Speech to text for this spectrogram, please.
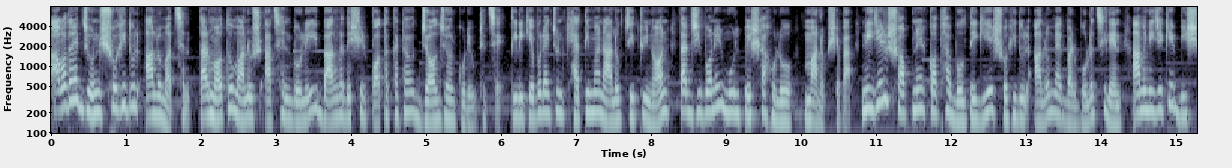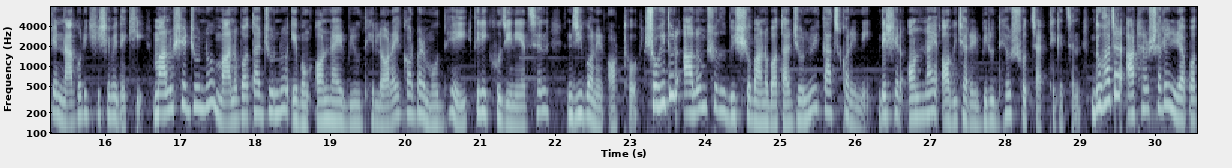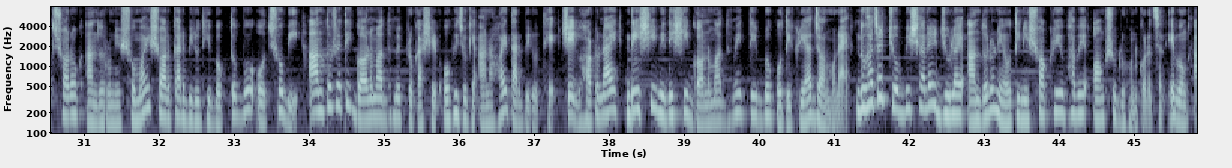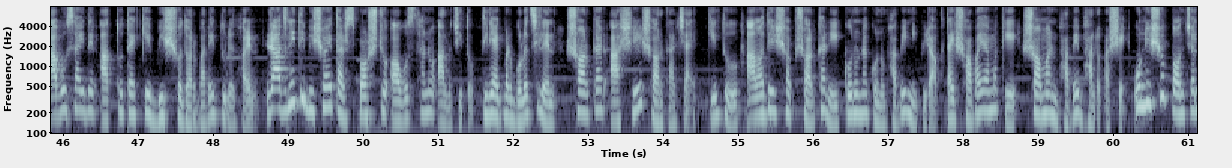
আমাদের একজন শহীদুল আলম আছেন। তার মতো মানুষ আছেন বলেই বাংলাদেশের পতাকাটাও জলজল করে উঠেছে। তিনি কেবল একজন খ্যাতিমান আলোকচিত্রী নন, তার জীবনের মূল পেশা হল মানব সেবা। নিজের স্বপ্নের কথা বলতে গিয়ে শহীদুল আলম একবার বলেছিলেন, আমি নিজেকে বিশ্বের নাগরিক হিসেবে দেখি। মানুষের জন্য, মানবতার জন্য এবং অন্যায়ের বিরুদ্ধে লড়াই করবার মধ্যেই তিনি খুঁজে নিয়েছেন জীবনের অর্থ। শহীদুল আলম শুধু বিশ্ব মানবতার জন্যই কাজ করেননি, দেশের অন্যায় অবিচারের বিরুদ্ধেও সোচ্চার থেকেছেন। দু হাজার আঠারো সালে নিরাপদ সড়ক আন্দোলনের সময় সরকার বিরোধী বক্তব্য ও ছবি আন্তর্জাতিক গণমাধ্যমে প্রকাশের অভিযোগে আনা হয় তার বিরুদ্ধে। সেই ঘটনায় দেশি বিদেশি গণমাধ্যমে তীব্র প্রতিক্রিয়া জন্ম নেয়। দু হাজার চব্বিশ সালের জুলাই আন্দোলনেও তিনি সক্রিয়ভাবে অংশগ্রহণ করেছেন এবং আবু সাইদের আত্মত্যাগকে বিশ্ব দরবারে তুলে ধরেন। রাজনীতি বিষয়ে তার স্পষ্ট অবস্থানও আলোচিত। তিনি একবার বলেছিলেন, সরকার আসে, সরকার চায় কিন্তু আমাদের সব সরকারই কোনো না কোনোভাবে নিপীড়ক। তাই সবাই আমাকে সমানভাবে ভালোবাসে উনিশশো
